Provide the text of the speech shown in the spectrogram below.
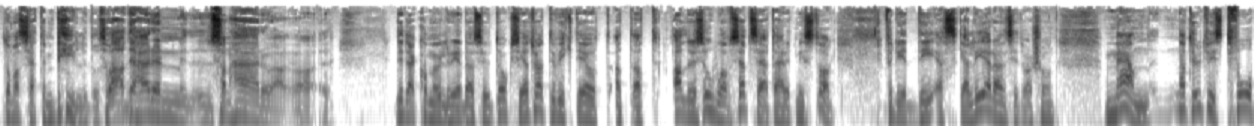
de har sett en bild och så, ah, det här är en sån här. Och, och, det där kommer väl redas ut också. Jag tror att det viktiga är att, att, att alldeles oavsett säga att det här är ett misstag. För det deeskalerar en situation. Men naturligtvis två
